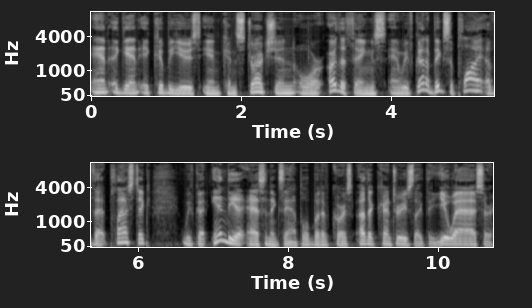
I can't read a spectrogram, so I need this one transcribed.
and again, it could be used in construction or other things things, and we've got a big supply of that plastic. We've got India as an example, but of course, other countries like the US or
